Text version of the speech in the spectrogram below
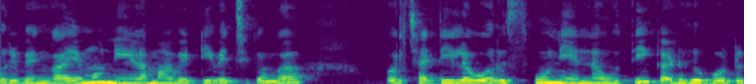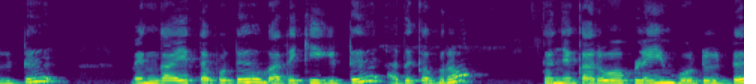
ஒரு வெங்காயமும் நீளமாக வெட்டி வச்சுக்கோங்க. ஒரு சட்டியில் ஒரு ஸ்பூன் எண்ணெய் ஊற்றி கடுகு போட்டுக்கிட்டு வெங்காயத்தை போட்டு வதக்கிக்கிட்டு அதுக்கப்புறம் கொஞ்சம் கருவேப்பிலையும் போட்டுக்கிட்டு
